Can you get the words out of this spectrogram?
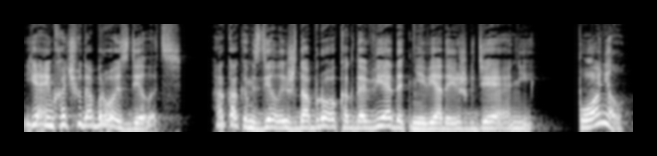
Я им хочу добро сделать. А как им сделаешь добро, когда ведать не ведаешь, где они? Понял?»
